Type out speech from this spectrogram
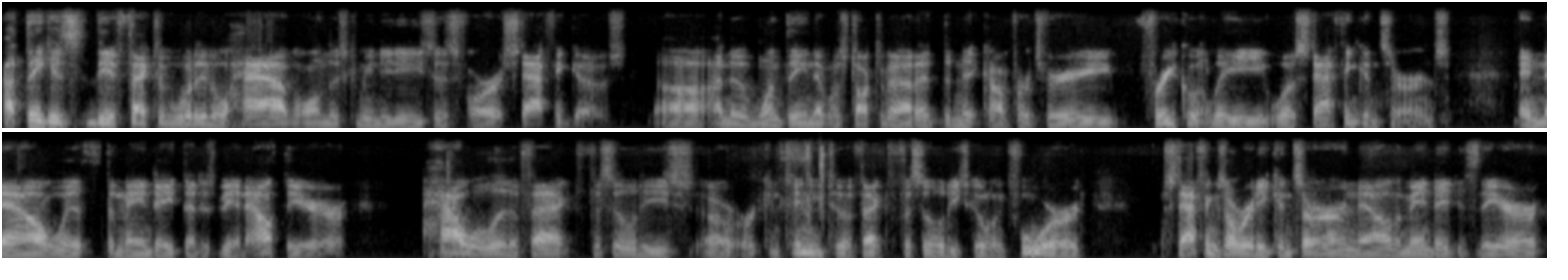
I think it's the effect of what it'll have on those communities as far as staffing goes. Uh, I know one thing that was talked about at the NIC conference very frequently was staffing concerns. And now with the mandate that is being out there, how will it affect facilities or, or continue to affect facilities going forward? staffing's already concerned. Now the mandate is there.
